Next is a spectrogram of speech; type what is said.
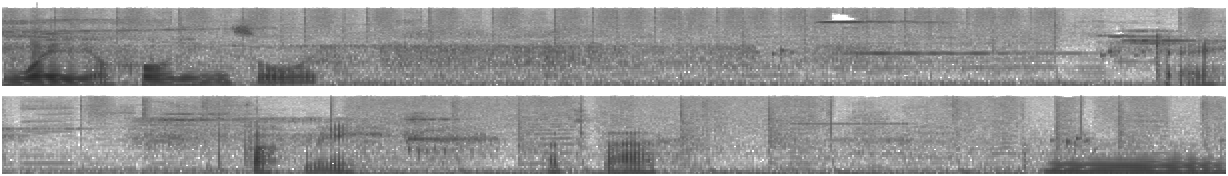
way of holding a sword. Okay. Fuck me. That's bad. Hmm.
